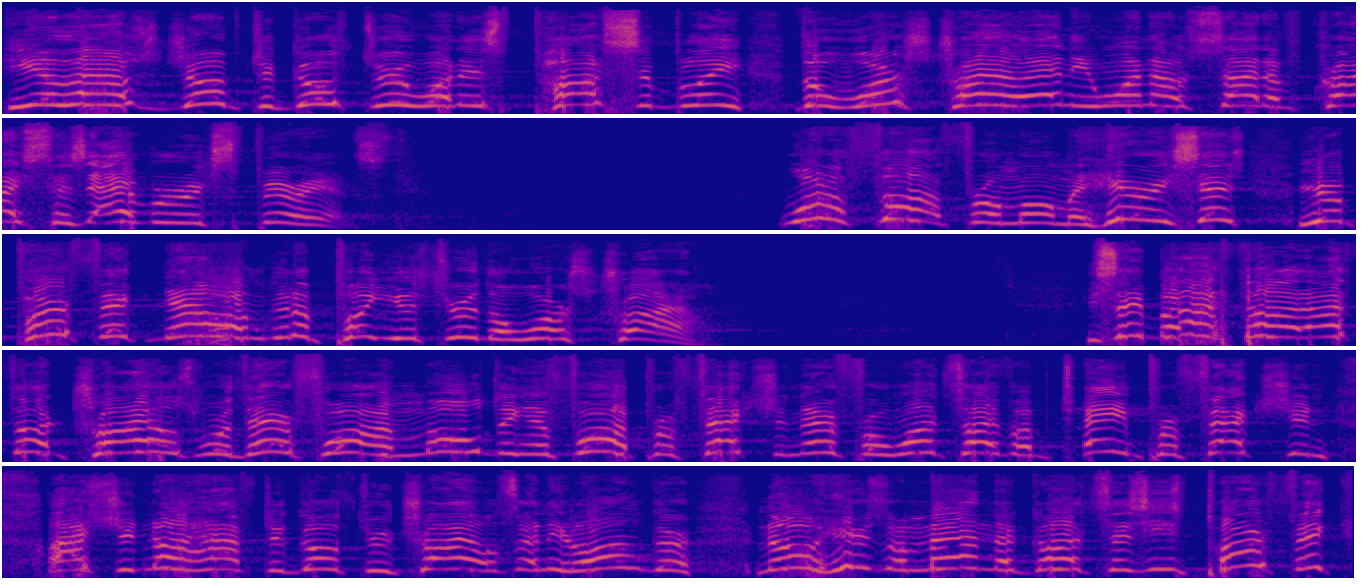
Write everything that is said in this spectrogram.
he allows Job to go through what is possibly the worst trial anyone outside of Christ has ever experienced. What a thought for a moment. Here he says, You're perfect. Now I'm going to put you through the worst trial. You say, but I thought I thought trials were there for a molding and for a perfection. Therefore, once I've obtained perfection, I should not have to go through trials any longer. No, here's a man that God says he's perfect.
